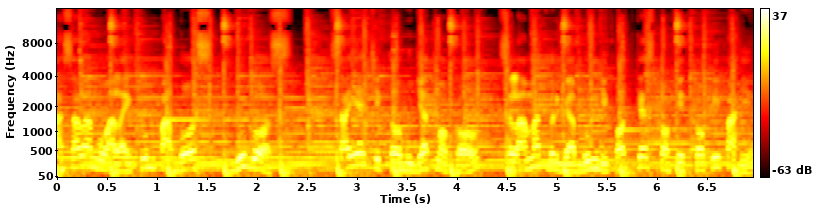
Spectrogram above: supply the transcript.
Assalamualaikum Pak Bos, Bu Bos. Saya Cipto Hujat Moko, selamat bergabung di podcast Covid Kopi Pahit.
